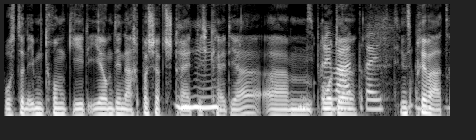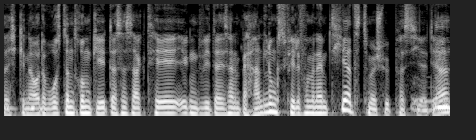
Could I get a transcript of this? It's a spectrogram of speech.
wo es dann eben darum geht, eher um die Nachbarschaftsstreitigkeit, mhm. ja. Ähm, ins Privatrecht. Oder ins Privatrecht, genau. Oder wo es dann darum geht, dass er sagt, hey, irgendwie, da ist ein Behandlungsfehler von meinem Tierarzt zum Beispiel passiert, mhm. ja.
